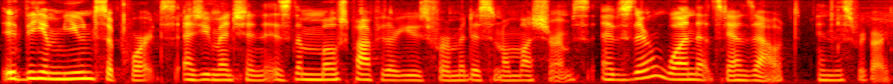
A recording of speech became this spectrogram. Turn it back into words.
the immune support, as you mentioned, is the most popular use for medicinal mushrooms. Is there one that stands out in this regard?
